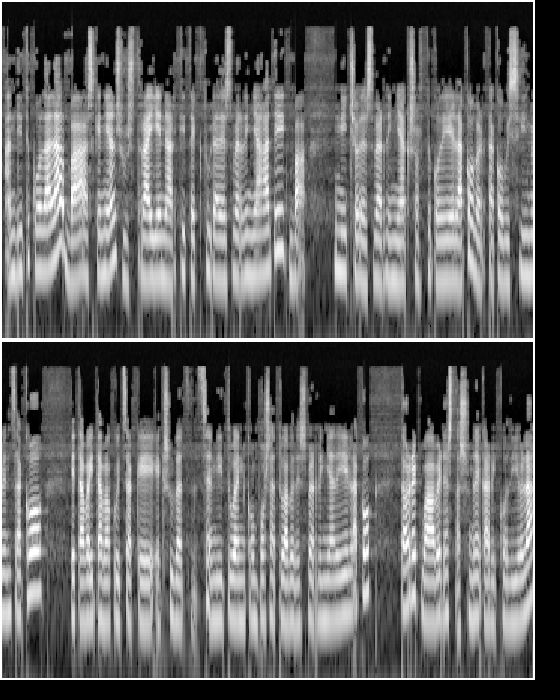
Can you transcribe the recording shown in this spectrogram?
handituko dala, ba, azkenean sustraien arkitektura desberdinagatik, ba, nitxo desberdinak sortuko direlako, bertako bizinuentzako, eta baita bakoitzak exudatzen dituen konposatua desberdina direlako, eta horrek ba, aberastasunek harriko diola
